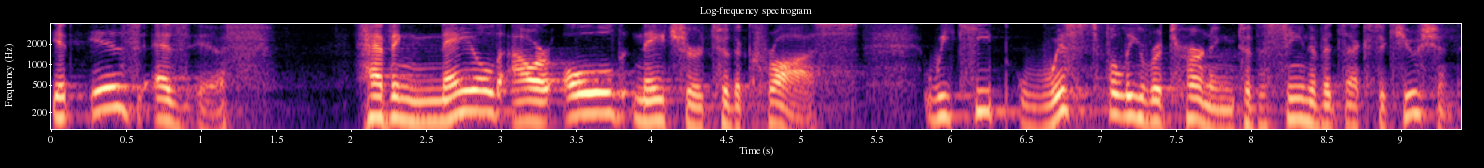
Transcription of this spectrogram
It is as if Having nailed our old nature to the cross, we keep wistfully returning to the scene of its execution.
